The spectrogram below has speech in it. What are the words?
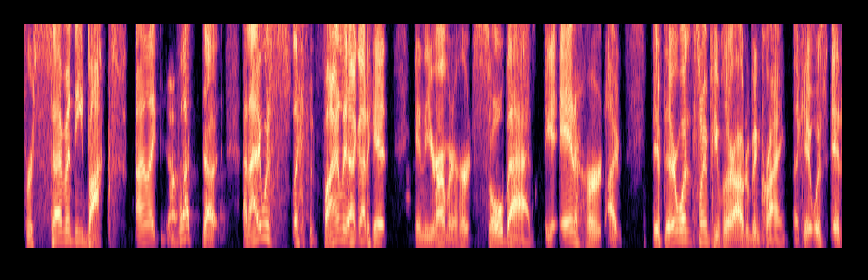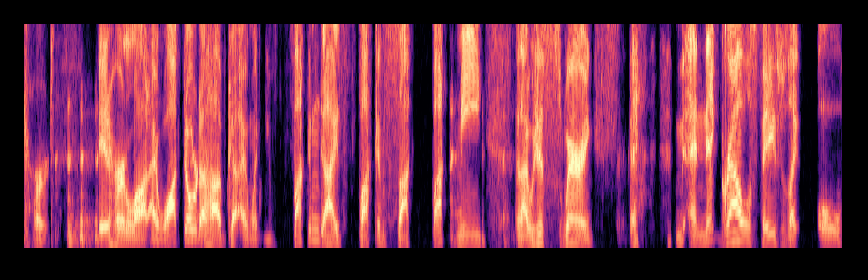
for 70 bucks. I'm like, yep. what the? And I was like, finally, I got hit in the arm and it hurt so bad. It, it, hurt. I if there wasn't so many people there, I would have been crying. Like it was, it hurt. it hurt a lot. I walked over to Hubka. I went, you fucking guys fucking suck. Fuck me. And I was just swearing. and Nick Gravel's face was like, oh,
